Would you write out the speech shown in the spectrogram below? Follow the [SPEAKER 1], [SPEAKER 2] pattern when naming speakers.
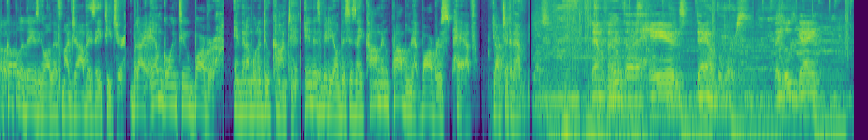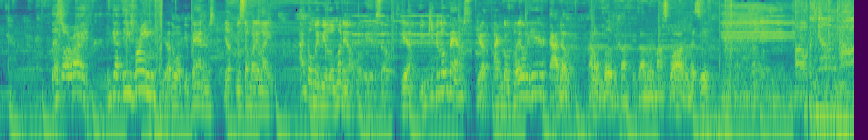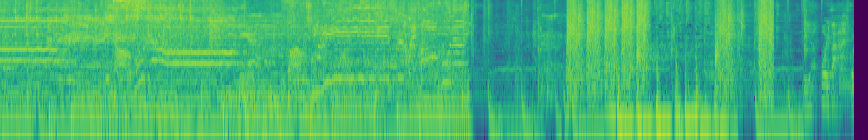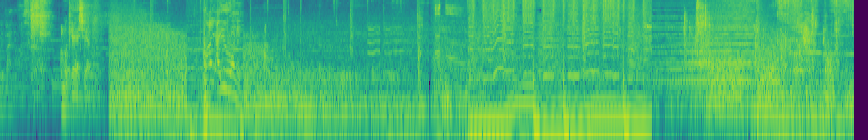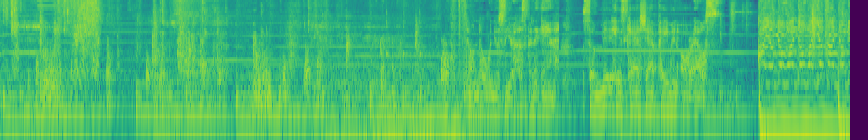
[SPEAKER 1] A couple of days ago, I left my job as a teacher, but I am going to barber and then I'm going to do content. In this video, this is a common problem that barbers have. Y'all check it out.
[SPEAKER 2] Bama fans are hands down the worst. They lose the game. That's all right. We got these rings.
[SPEAKER 3] Yep. Throw up your banners.
[SPEAKER 2] Yep.
[SPEAKER 3] When somebody like, I can go make me a little money off over here. So
[SPEAKER 2] Yeah.
[SPEAKER 3] you can keep your little banners.
[SPEAKER 2] Yep.
[SPEAKER 3] I can go play over here.
[SPEAKER 2] I don't. I don't love the confidence. I love my squad, and that's it.
[SPEAKER 3] Yeah, 45 $45.
[SPEAKER 2] I'm a cash app.
[SPEAKER 4] Why are you running?
[SPEAKER 1] Don't know when you'll see your husband again. Submit his Cash App payment or else.
[SPEAKER 5] I am the one, the way son don't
